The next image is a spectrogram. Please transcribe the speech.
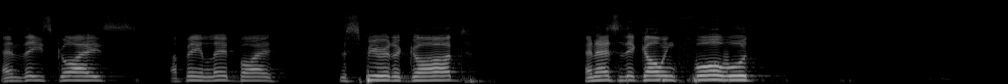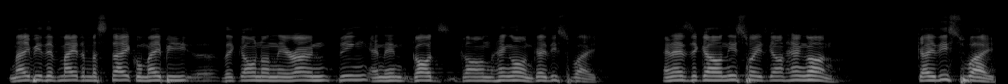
And these guys are being led by the Spirit of God. And as they're going forward, maybe they've made a mistake or maybe uh, they're going on their own thing and then God's gone, hang on, go this way. And as they're going this way, He's going, hang on, go this way.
